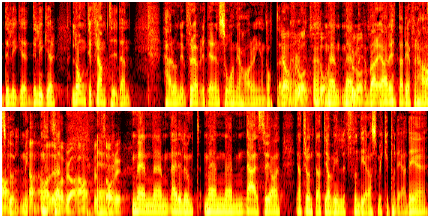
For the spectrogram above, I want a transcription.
det ligger, det ligger långt i framtiden här och nu. För övrigt är det en son jag har och ingen dotter. Ja, förlåt, son. Men, men Förlåt. jag bara, jag rättar det för hans Ja, skull. ja, ja, det var bra. Ja, eh, sorry. Men, eh, nej det är lugnt. Men eh, nej, så jag, jag tror inte att jag vill fundera så mycket på det. Det är,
